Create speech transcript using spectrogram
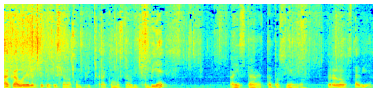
Acabo de ver que Pepe estaba complicada. ¿Cómo está ahorita? ¿Bien? Ahí está, está tosiendo. Pero no, está bien.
